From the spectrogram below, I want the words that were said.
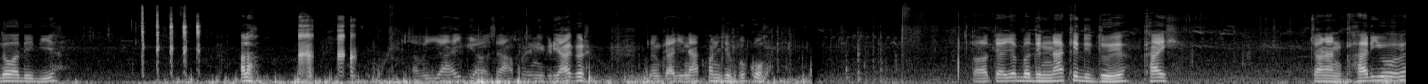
દવા દઈ દઈએ. હાલો. હવે એ આવી ગયા હશે આપણે નીકળી આગળ. કેમ કે આજે નાખવાનું છે ભૂકો. તો અત્યારે બધી નાખી દીધું છે, ખાઈ. ચણાને ખારીઓ હવે.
